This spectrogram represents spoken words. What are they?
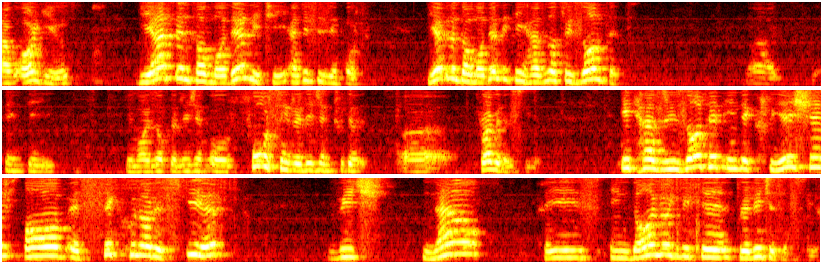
have argued, the advent of modernity, and this is important, the advent of modernity has not resulted uh, in the demise of religion or forcing religion to the uh, private sphere it has resulted in the creation of a secular sphere which now is in dialogue with the religious sphere.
